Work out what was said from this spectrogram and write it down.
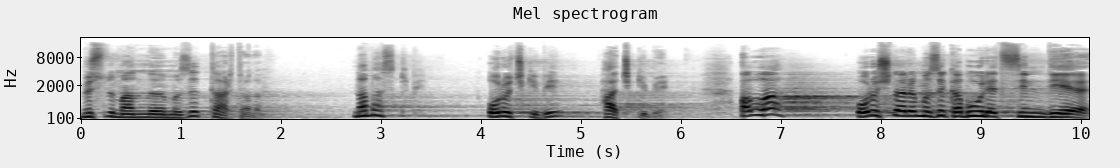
Müslümanlığımızı tartalım. Namaz gibi, oruç gibi, hac gibi. Allah oruçlarımızı kabul etsin diye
